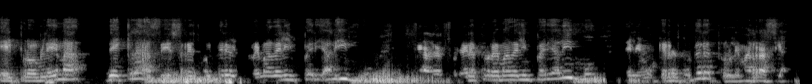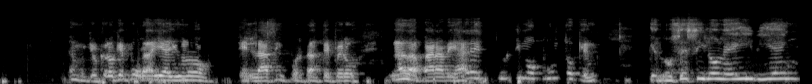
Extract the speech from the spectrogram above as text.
el problema de clase es resolver el problema del imperialismo. Y al resolver el problema del imperialismo, tenemos que resolver el problema racial. Yo creo que por ahí hay unos enlaces importantes, pero nada, para dejar este último punto que, que no sé si lo leí bien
